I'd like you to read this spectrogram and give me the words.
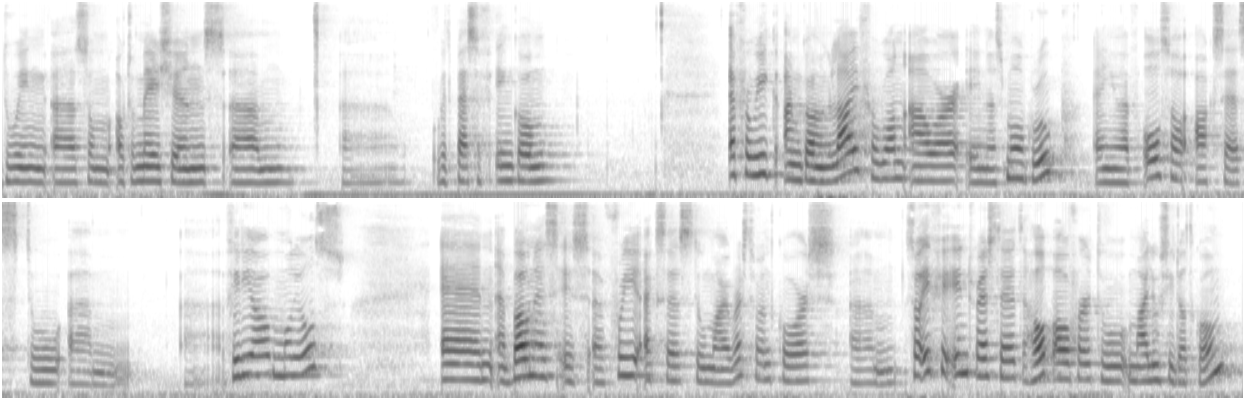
doing uh, some automations um, uh, with passive income. Every week I'm going live for one hour in a small group, and you have also access to um, uh, video modules. And a bonus is free access to my restaurant course. Um, so if you're interested, hop over to mylucy.com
